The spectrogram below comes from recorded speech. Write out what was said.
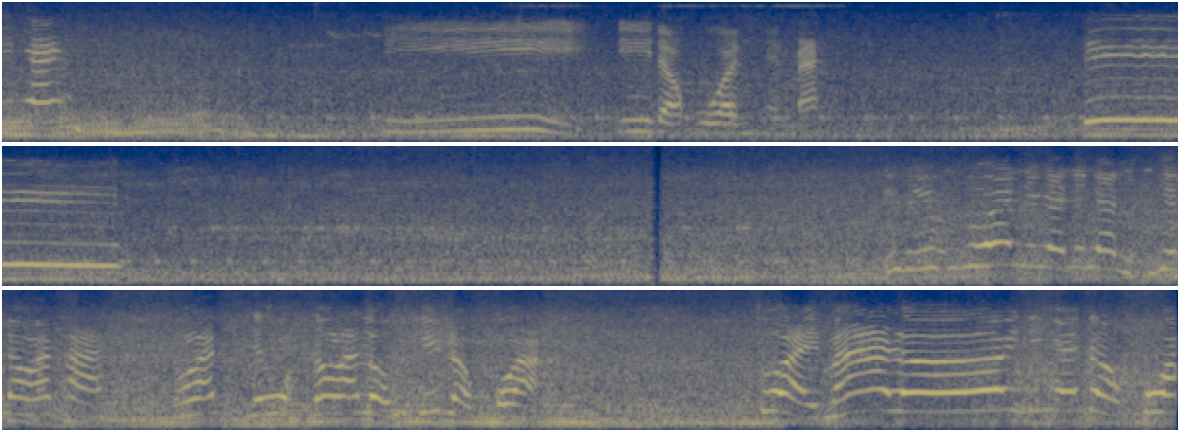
นี่ไงนี่นี่ดอกบัวเห็นไหมดีพี่เพื่อนนี่ไงนี่ไงที่น้องรัฐพาน้องรัฐน้องรัฐลงที่ดอกบัวสวยมากเลย นี่ไงดอกบัว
